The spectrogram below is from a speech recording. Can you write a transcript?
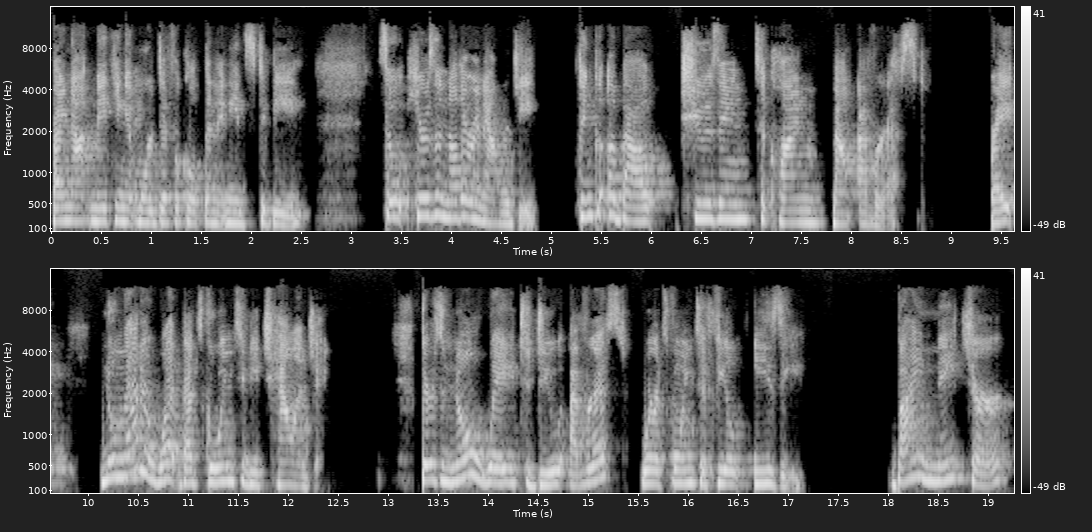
by not making it more difficult than it needs to be. So here's another analogy think about choosing to climb Mount Everest, right? No matter what, that's going to be challenging. There's no way to do Everest where it's going to feel easy by nature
